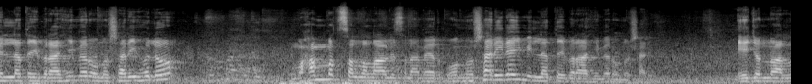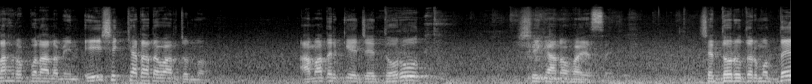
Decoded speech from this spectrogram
মিল্লাতে ইব্রাহিমের অনুসারী হলো মোহাম্মদ সাল্লাহ আলি সাল্লামের অনুসারীরাই মিল্লাতে ইব্রাহিমের অনুসারী। এই জন্য আল্লাহ রব্বুল আলমিন এই শিক্ষাটা দেওয়ার জন্য আমাদেরকে যে দরুদ শেখানো হয়েছে, সে দরুদের মধ্যে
